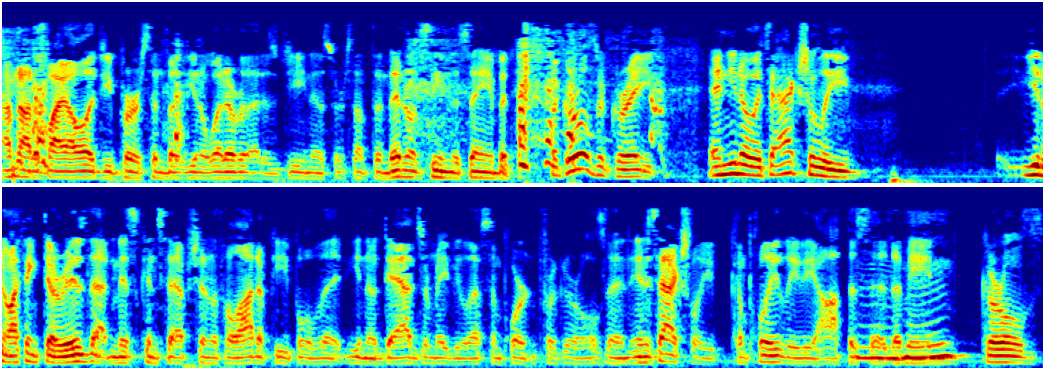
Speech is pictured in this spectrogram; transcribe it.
I'm not a biology person, but you know, whatever that is, genus or something. They don't seem the same, but but girls are great, and you know, it's actually you know, I think there is that misconception with a lot of people that, you know, dads are maybe less important for girls. And, and it's actually completely the opposite. Mm-hmm. I mean, girls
